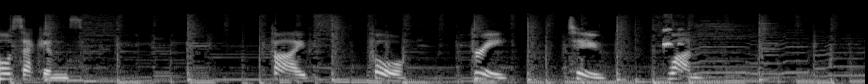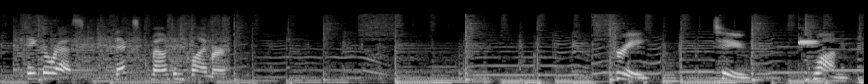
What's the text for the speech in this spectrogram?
More seconds. Five, four, three, two, one. Take a rest. Next mountain climber. Three, two, one.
